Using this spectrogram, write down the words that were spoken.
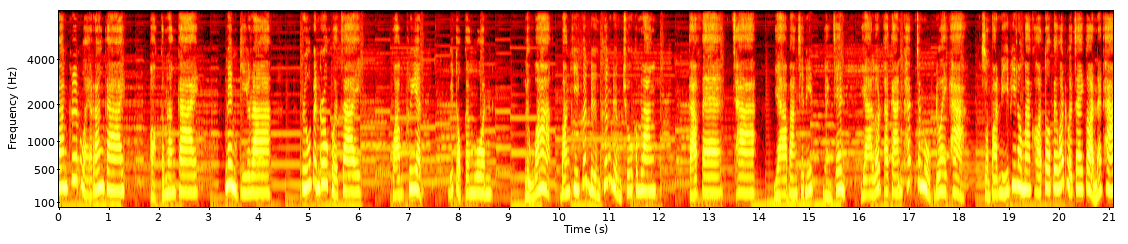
การเคลื่อนไหวร่างกาย ออกกำลังกาย เล่นกีฬา หรือว่าเป็นโรคหัวใจ ความเครียด วิตกกังวล หรือว่าบางทีก็ดื่มเครื่องดื่มชูกำลัง กาแฟ ชา ยาบางชนิด อย่างเช่น ยาลดอาการคัดจมูกด้วยค่ะ ส่วนตอนนี้พี่เรามาขอตัวไปวัดหัวใจก่อนนะคะ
